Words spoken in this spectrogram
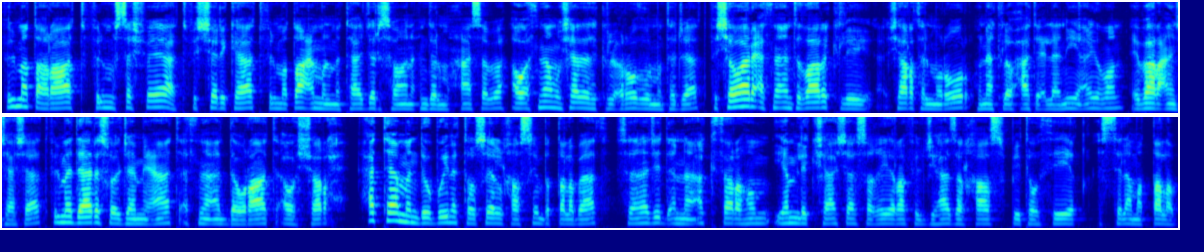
في المطارات في المستشفيات في الشركات في المطاعم والمتاجر سواء عند المحاسبة أو أثناء مشاهدتك للعروض والمنتجات في الشوارع أثناء انتظارك لإشارة المرور هناك لوحات إعلانية أيضا عبارة عن شاشات في المدارس والجامعات أثناء الدورات أو الشرح حتى مندوبين التوصيل الخاصين بالطلبات سنجد أن أكثرهم يملك شاشة صغيرة في الجهاز الخاص بتوثيق استلام الطلب.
